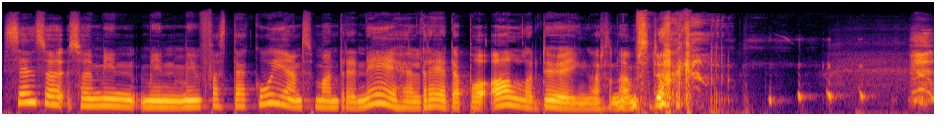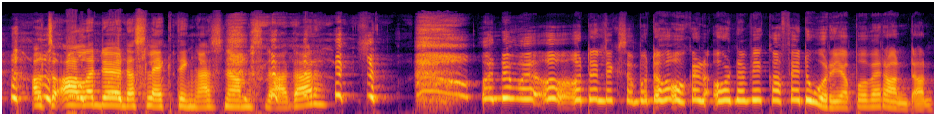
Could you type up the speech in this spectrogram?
sen så, så min, min, min faster kujans man René höll reda på alla döingars namnsdagar. Alltså alla döda släktingars namnsdagar. och, det var, och, och, det liksom, och då ordnade vi kaffedoria på verandan.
